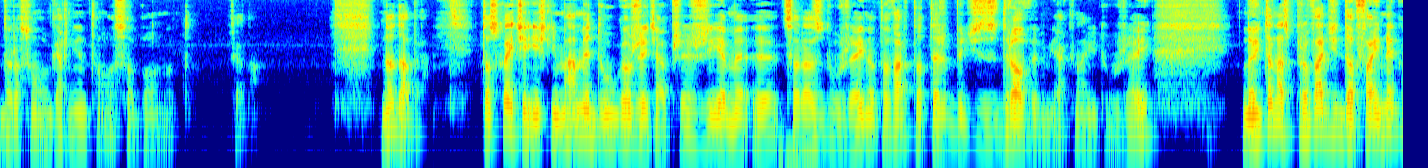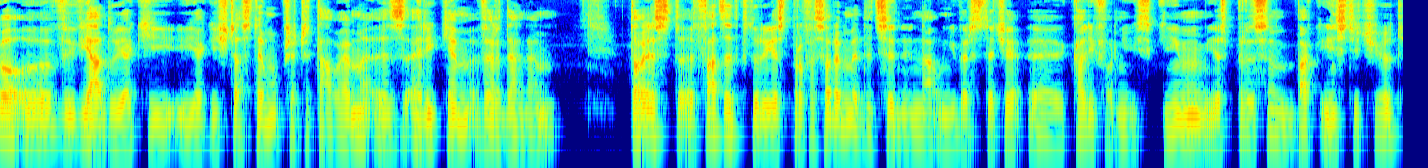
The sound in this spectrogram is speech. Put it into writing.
dorosłą, ogarniętą osobą, no to. No dobra. To słuchajcie, jeśli mamy długo życia, przecież żyjemy y, coraz dłużej, no to warto też być zdrowym jak najdłużej. No i to nas prowadzi do fajnego y, wywiadu, jaki jakiś czas temu przeczytałem z Erikiem Verdenem. To jest facet, który jest profesorem medycyny na Uniwersytecie Kalifornijskim, jest prezesem Buck Institute,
